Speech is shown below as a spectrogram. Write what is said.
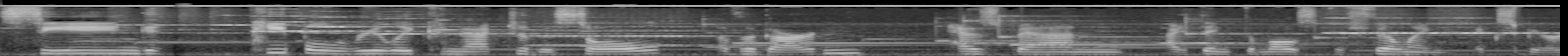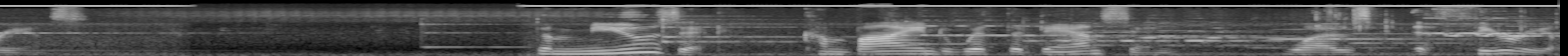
Seeing people really connect to the soul of the garden has been, I think, the most fulfilling experience. The music combined with the dancing was ethereal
